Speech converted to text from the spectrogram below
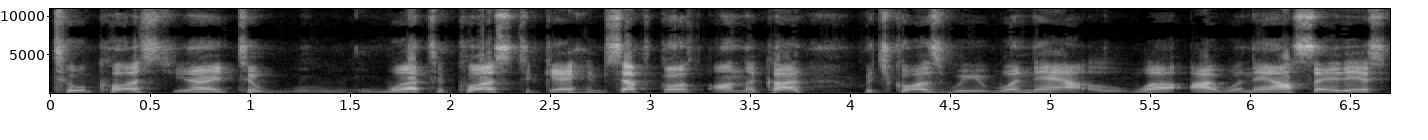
to of course you know to what of course to get himself course on the card which of course we will now well I will now say this.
